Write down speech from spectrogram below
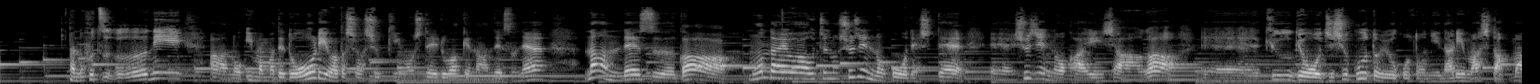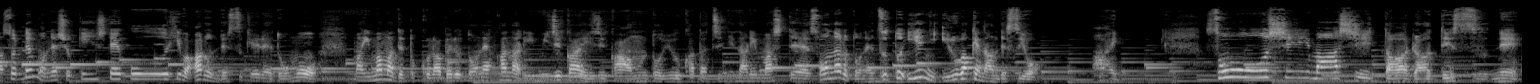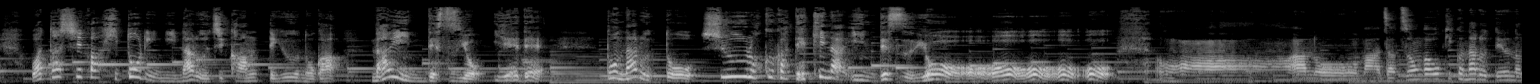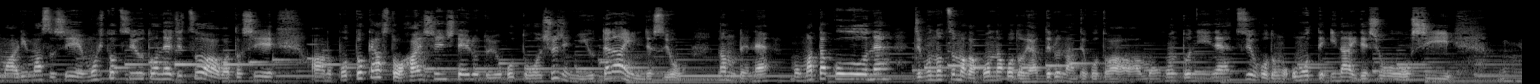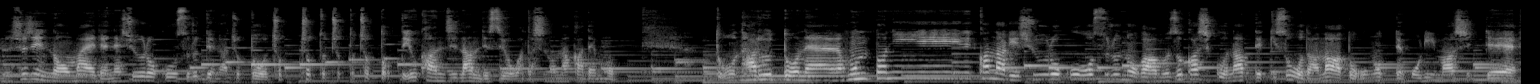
あの、普通に、あの、今まで通り私は出勤をしているわけなんですね。なんですが、問題はうちの主人の方でして、えー、主人の会社が、えー、休業自粛ということになりました。まあ、それでもね、出勤していく日はあるんですけれども、まあ、今までと比べるとね、かなり短い時間という形になりまして、そうなるとね、ずっと家にいるわけなんですよ。はい。そうしましたらですね、私が一人になる時間っていうのがないんですよ、家で。となると、収録ができないんですよ。おおおおおあの、まあ、雑音が大きくなるっていうのもありますし、もう一つ言うとね、実は私、あの、ポッドキャストを配信しているということを主人に言ってないんですよ。なのでね、もう全くね、自分の妻がこんなことをやってるなんてことは、もう本当にね、強いほども思っていないでしょうし、主人の前でね、収録をするっていうのはちょっと、ちょ、ちょっとちょっとちょっとっていう感じなんですよ、私の中でも。となるとね、本当にかなり収録をするのが難しくなってきそうだなと思っておりまして、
